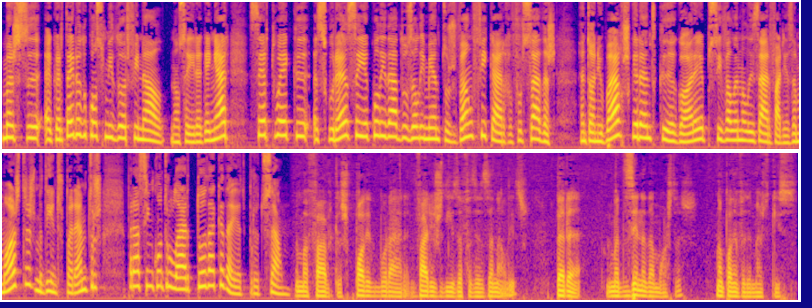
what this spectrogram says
mas se a carteira do consumidor final não sair a ganhar, certo é que a segurança e a qualidade dos alimentos vão ficar reforçadas. António Barros garante que agora é possível analisar várias amostras, medindo os parâmetros, para assim controlar toda a cadeia de produção produção. Numa fábrica, eles podem demorar vários dias a fazer as análises para uma dezena de amostras. Não podem fazer mais do que isso.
